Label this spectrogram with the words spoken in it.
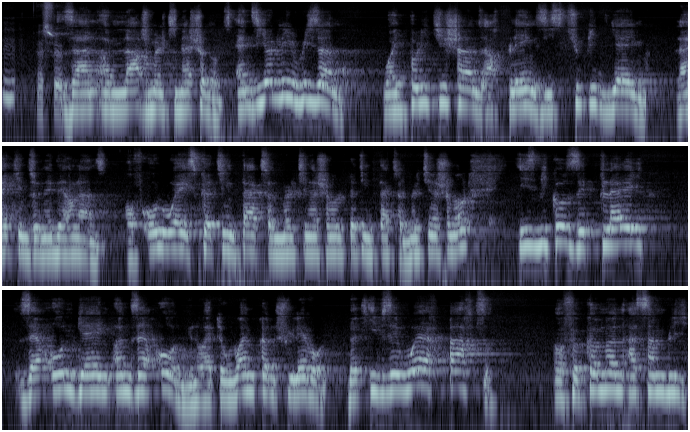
than on large multinationals. And the only reason why politicians are playing this stupid game, like in the Netherlands, of always cutting tax on multinational, cutting tax on multinational, is because they play their own game on their own, you know, at a one country level. But if they were part of a common assembly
